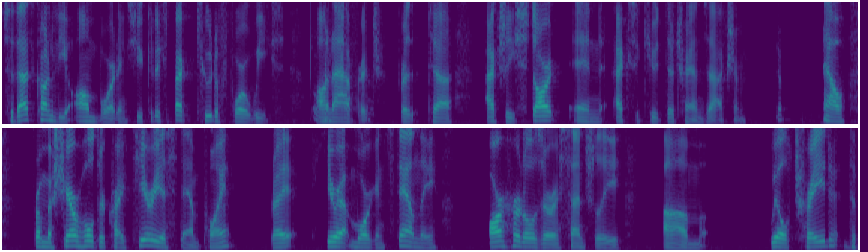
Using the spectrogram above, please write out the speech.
So that's kind of the onboarding. So you could expect two to four weeks okay. on average for to actually start and execute the transaction. Yep. Now, from a shareholder criteria standpoint, right here at Morgan Stanley, our hurdles are essentially um, we'll trade the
